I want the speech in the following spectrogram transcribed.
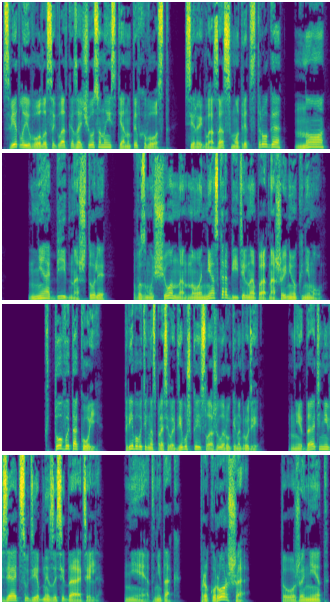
светлые волосы гладко зачесаны и стянуты в хвост. Серые глаза смотрят строго, но... Не обидно, что ли. Возмущенно, но не оскорбительно по отношению к нему. «Кто вы такой?» Требовательно спросила девушка и сложила руки на груди. «Не дать не взять судебный заседатель». «Нет, не так. Прокурорша?» «Тоже нет».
